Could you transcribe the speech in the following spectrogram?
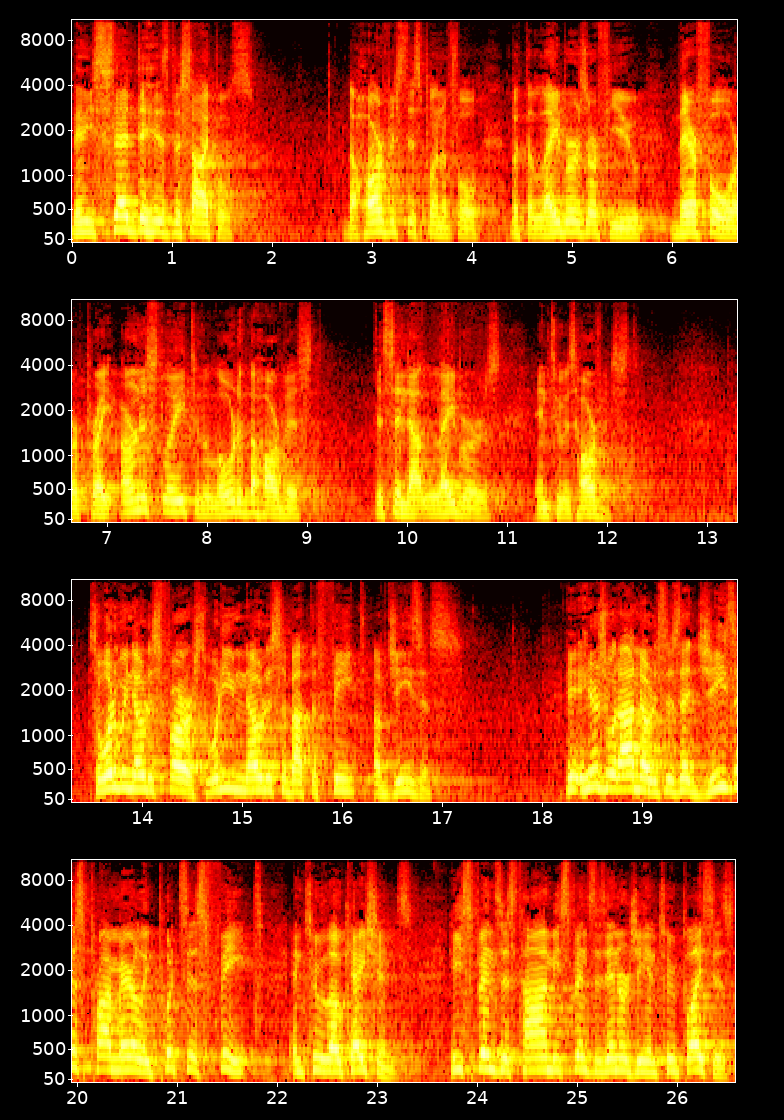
Then he said to his disciples, The harvest is plentiful, but the laborers are few. Therefore, pray earnestly to the Lord of the harvest to send out laborers into his harvest. So, what do we notice first? What do you notice about the feet of Jesus? Here's what I notice is that Jesus primarily puts his feet in two locations. He spends his time, he spends his energy in two places.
